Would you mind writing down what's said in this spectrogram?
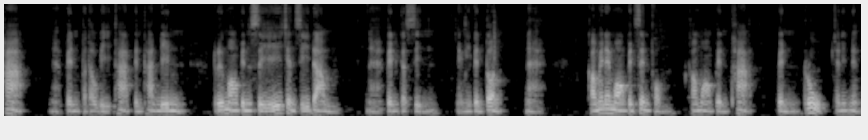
ธาตุนะเป็นปฐวีธาตุเป็นธาตุดิน หรือมองเป็นสี เช่นสีดำนะเป็นกสินอย่างนี้เป็นต้นนะ เขาไม่ได้มองเป็นเส้นผม เขามองเป็นธาตุเป็นรูปชนิดหนึ่ง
